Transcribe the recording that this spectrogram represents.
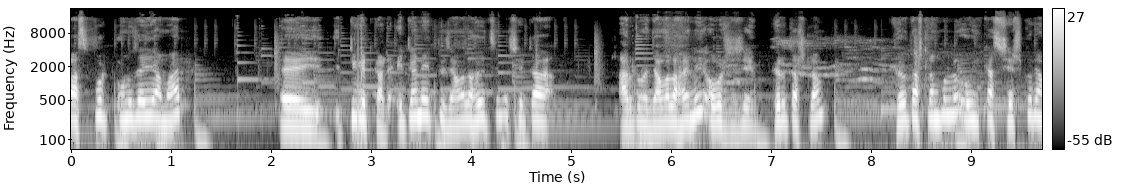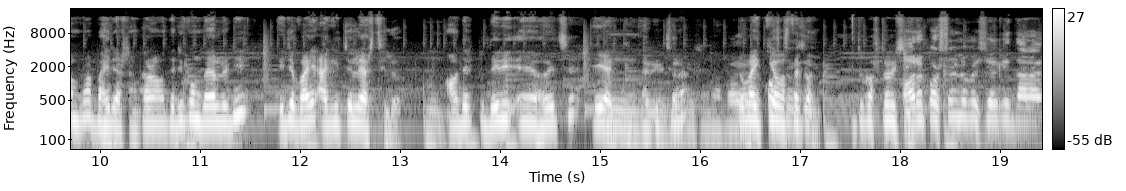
পাসপোর্ট অনুযায়ী আমার এই টিকিট কাটা এটা নিয়ে একটু ঝামেলা হয়েছিল, সেটা আর কোনো ঝামেলা হয়নি। অবশেষে ফেরত আসলাম। ফেরত আসলাম বলে ওই কাজ শেষ করে আমরা বাইরে আসলাম। কারণ আমাদের রিপন ভাই অলরেডি এই যে ভাই আগে চলে আসছিল। আমাদের একটু দেরি হয়েছে এই আর কি, কিছু না তো ভাই কি অবস্থা কেমন একটু কষ্ট বেশি অনেক কষ্ট হইল বেশি আর কি দাঁড়ায়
